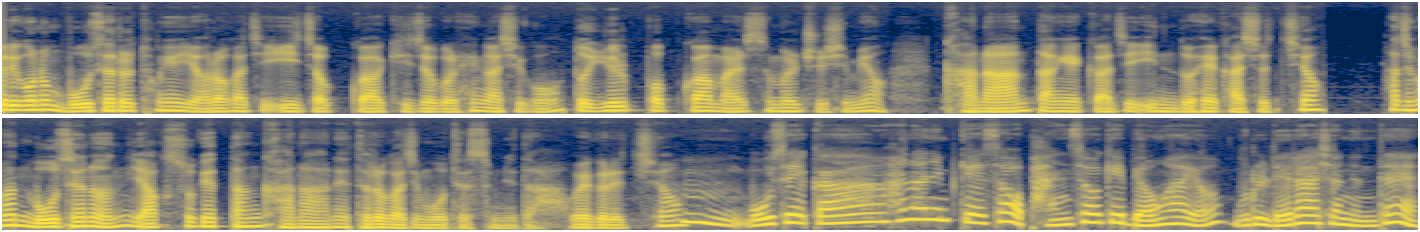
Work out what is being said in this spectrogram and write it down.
그리고는 모세를 통해 여러 가지 이적과 기적을 행하시고 또 율법과 말씀을 주시며 가나안 땅에까지 인도해 가셨지요. 하지만 모세는 약속의 땅 가나안에 들어가지 못했습니다. 왜 그랬죠? 음, 모세가 하나님께서 반석에 명하여 물을 내라 하셨는데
